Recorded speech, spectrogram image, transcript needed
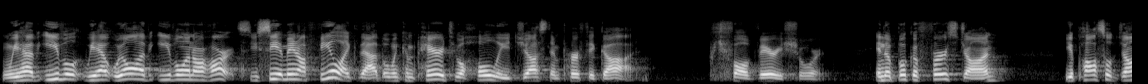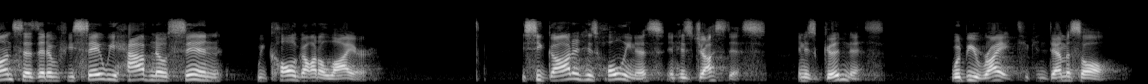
We have evil, we, have, we all have evil in our hearts. You see, it may not feel like that, but when compared to a holy, just, and perfect God, we fall very short. In the book of First John, the Apostle John says that if we say we have no sin, we call God a liar. You see, God in His holiness, in His justice, in His goodness, would be right to condemn us all.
